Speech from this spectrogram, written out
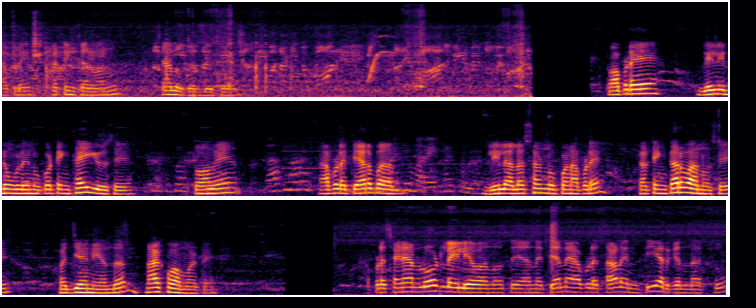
આપણે કટિંગ કરવાનું ચાલુ કરી દીધું તો આપણે લીલી ડુંગળીનું કટિંગ થઈ ગયું છે. તો હવે આપણે ત્યારબાદ લીલા લસણનું પણ આપણે કટિંગ કરવાનું છે ભજીયાની અંદર નાખવા માટે. આપણે ચણાનો લોટ લઈ લેવાનો છે અને તેને આપણે સાળીને તૈયાર કરી નાખશું.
